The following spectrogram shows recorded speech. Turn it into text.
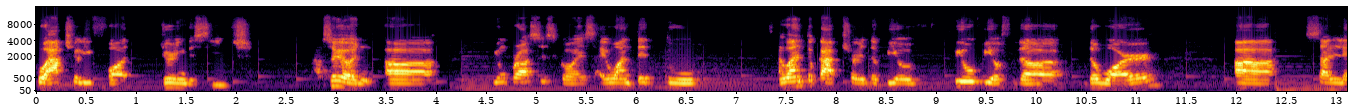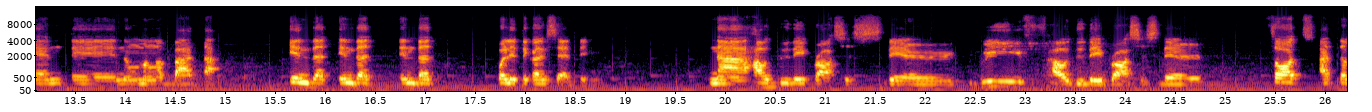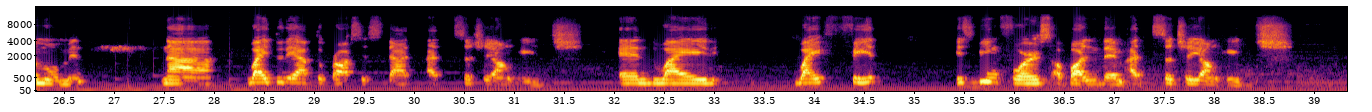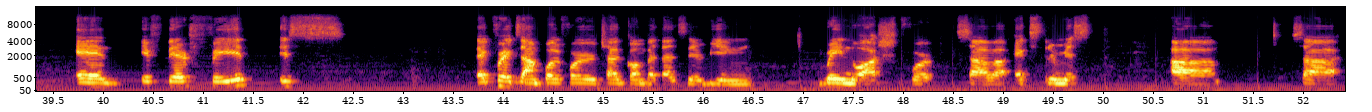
who actually fought during the siege. So yun, uh, yung process ko is I wanted to I want to capture the POV, POV of the the war uh, sa lente ng mga bata in that in that in that political setting na how do they process their grief how do they process their thoughts at the moment na why do they have to process that at such a young age? And why why fate is being forced upon them at such a young age? And if their fate is like for example for child combatants they're being brainwashed for sa extremist uh, sa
